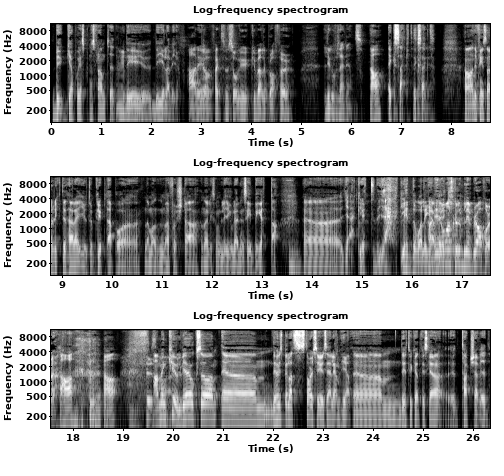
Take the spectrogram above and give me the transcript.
bygga på e-sportens framtid. Och det, är ju, det gillar vi ju. Ja, det gör vi faktiskt. Vi såg ju gick väldigt bra för League of Legends. Ja, exakt. exakt. Ja, det finns några riktigt härliga YouTube-klipp där på eh, när man, de här första, när liksom League of Legends är i beta. Uh, jäkligt, jäkligt dålig Mm. Ja, det är grafik. då man skulle bli bra på det. Ja, ja. Ja men kul. Vi har också, ehm, det har ju spelats Star Series i helgen. Ja. Ehm, det tycker jag att vi ska eh, toucha vid.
